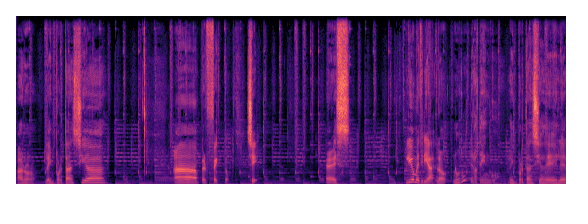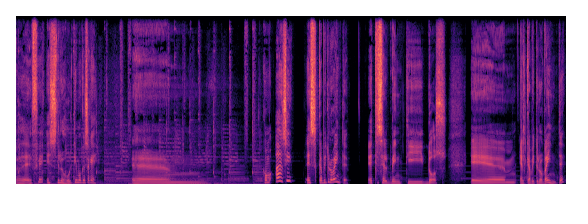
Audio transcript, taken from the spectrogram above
Ah, no, no. La importancia... Ah, perfecto. Sí. Es pliometría. No, no, ¿dónde lo tengo? La importancia del RDF es de los últimos que saqué. ¿Cómo? Ah, sí, es capítulo 20. Este es el 22. Em, el capítulo 20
